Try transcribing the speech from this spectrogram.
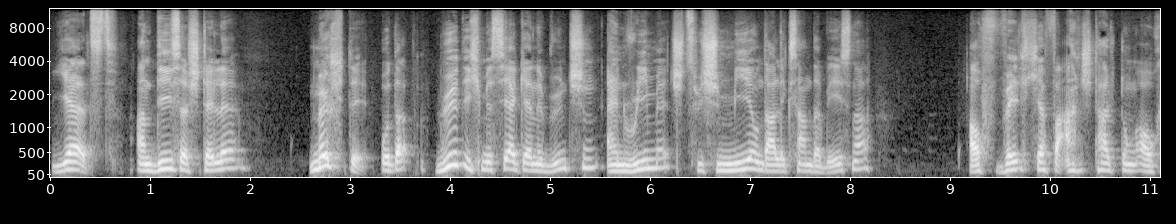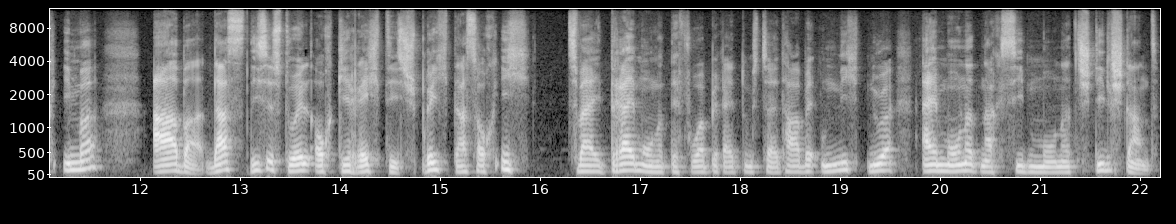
Jetzt an dieser Stelle möchte oder würde ich mir sehr gerne wünschen, ein Rematch zwischen mir und Alexander Wesner, auf welcher Veranstaltung auch immer, aber dass dieses Duell auch gerecht ist, sprich, dass auch ich zwei, drei Monate Vorbereitungszeit habe und nicht nur ein Monat nach sieben Monats Stillstand.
